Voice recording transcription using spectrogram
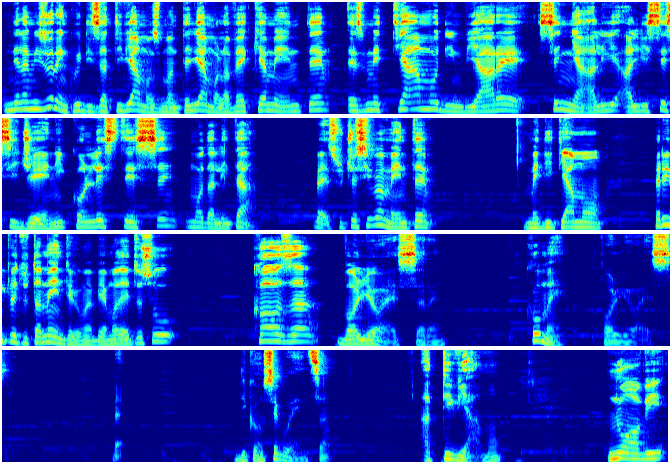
nella misura in cui disattiviamo, smantelliamo la vecchia mente e smettiamo di inviare segnali agli stessi geni con le stesse modalità. Beh, successivamente meditiamo ripetutamente, come abbiamo detto, su cosa voglio essere, come voglio essere. Beh, di conseguenza attiviamo nuovi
